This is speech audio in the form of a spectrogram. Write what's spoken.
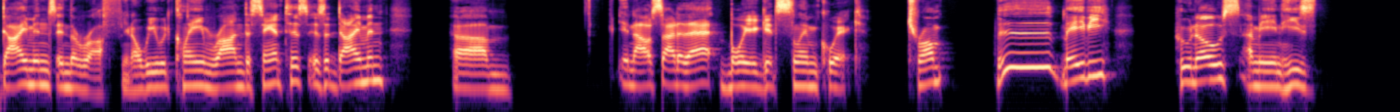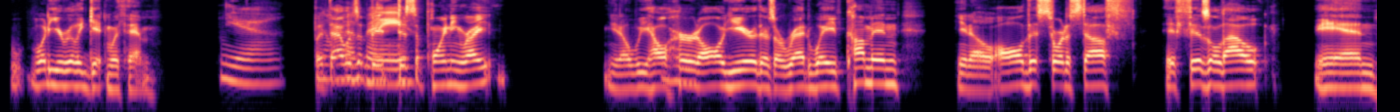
diamonds in the rough. You know, we would claim Ron DeSantis is a diamond. Um, and outside of that, boy, it gets slim quick. Trump, eh, maybe. Who knows? I mean, he's what are you really getting with him? Yeah. But that was a many. bit disappointing, right? You know, we all Mhm. heard all year there's a red wave coming, you know, all this sort of stuff. It fizzled out, and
